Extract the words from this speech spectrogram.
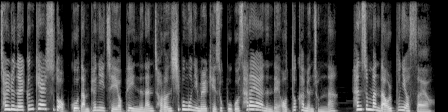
천륜을 끊게 할 수도 없고 남편이 제 옆에 있는 한 저런 시부모님을 계속 보고 살아야 하는데 어떡하면 좋나? 한숨만 나올 뿐이었어요.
